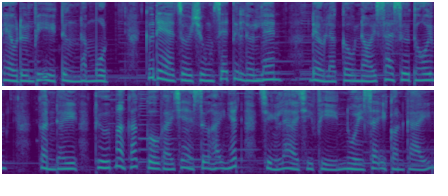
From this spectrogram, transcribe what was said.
theo đơn vị từng năm một. Cứ đẻ rồi chúng sẽ tự lớn lên, đều là câu nói xa xưa thôi. Gần đây, thứ mà các cô gái trẻ sợ hãi nhất chính là chi phí nuôi dạy con cái.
